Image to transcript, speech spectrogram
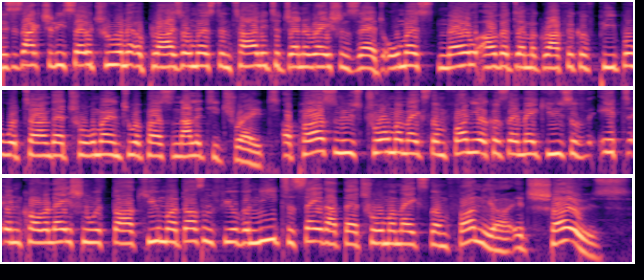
This is actually so true and it applies almost entirely to Generation Z. Almost no other demographic of people would turn their trauma into a personality trait. A person whose trauma makes them funnier because they make use of it in correlation with dark humor doesn't feel the need to say that their trauma makes them funnier. It shows.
